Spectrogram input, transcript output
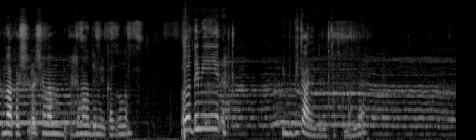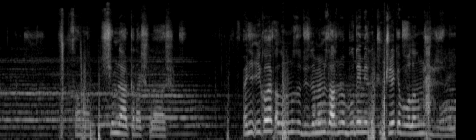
Şimdi arkadaşlar hemen hemen o demiri kazalım. O demir. Bir, bir, bir tanedir yüksek ihtimalle. Tamam. Şimdi arkadaşlar. Önce ilk olarak alanımızı düzlememiz lazım ve bu demirde kü- kürek yapıp alanımızı düzleyelim.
